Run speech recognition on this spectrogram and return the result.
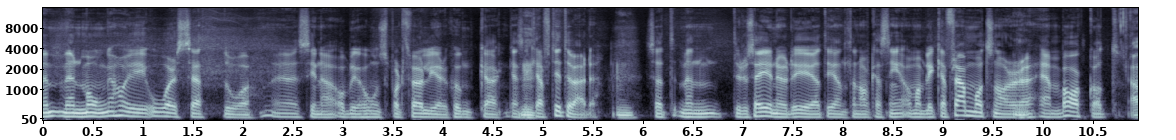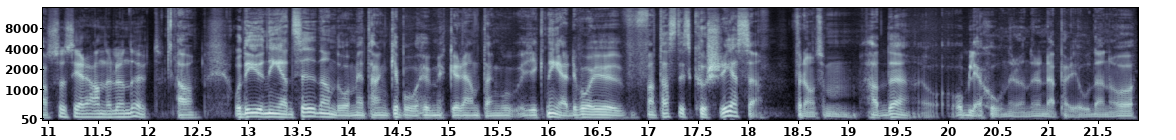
Men, men många har ju i år sett då eh, sina obligationsportföljer sjunka ganska mm. kraftigt i värde. Mm. Så att, men det du säger nu det är att egentligen avkastningen, om man blickar framåt snarare mm. än bakåt, ja. så ser det annorlunda ut. Ja, och det är ju nedsidan då med tanke på hur mycket räntan gick ner. Det var ju fantastisk kursresa för de som hade obligationer under den där perioden. Och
